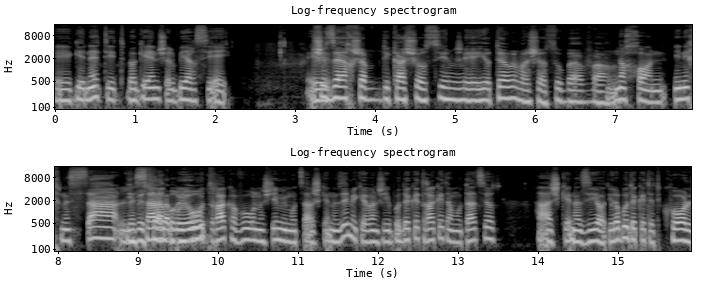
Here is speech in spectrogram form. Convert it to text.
אה, גנטית בגן של BRCA. אה, שזה עכשיו בדיקה שעושים יותר ממה שעשו בעבר. נכון. היא נכנסה היא לסל הבריאות, הבריאות רק עבור נשים ממוצא אשכנזי, מכיוון שהיא בודקת רק את המוטציות האשכנזיות. היא לא בודקת את כל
